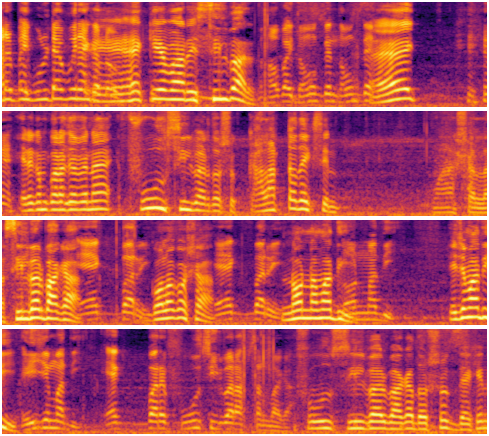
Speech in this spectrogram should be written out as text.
আরে ভাই উল্টা পুরে গেল। একেবারে সিলভার হ্যাঁ ভাই ধমক দেন ধমক দেন। এই এরকম করা যাবে না। ফুল সিলভার দর্শক। কালারটা দেখছেন? মাশাল্লাহ সিলভার বাঘা। একবারে। গলা কষা। একবারে। নন নামাদি নন মাদি। এই যে মাদি। এই যে মাদি একবারে ফুল সিলভার আফসান বাগা। ফুল সিলভার বাঘা দর্শক দেখেন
